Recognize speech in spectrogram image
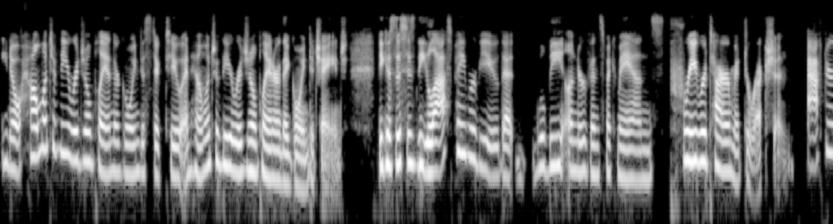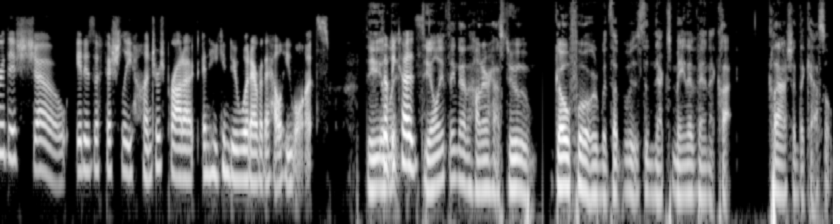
you know how much of the original plan they're going to stick to and how much of the original plan are they going to change because this is the last pay-per-view that will be under Vince McMahon's pre-retirement direction after this show, it is officially Hunter's product, and he can do whatever the hell he wants. The so only, because the only thing that Hunter has to go forward with was the next main event at Cla- Clash at the Castle.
